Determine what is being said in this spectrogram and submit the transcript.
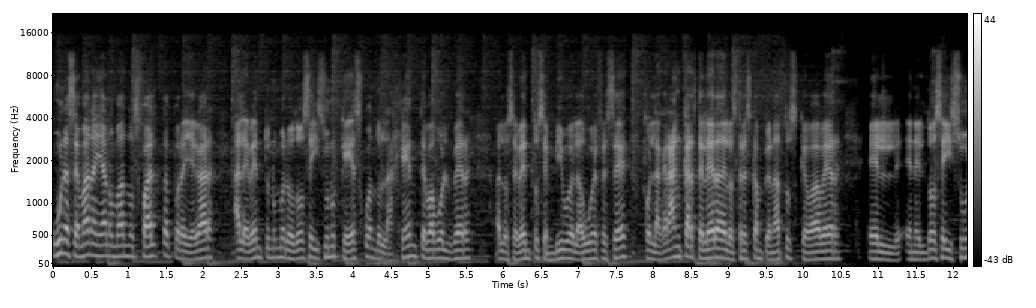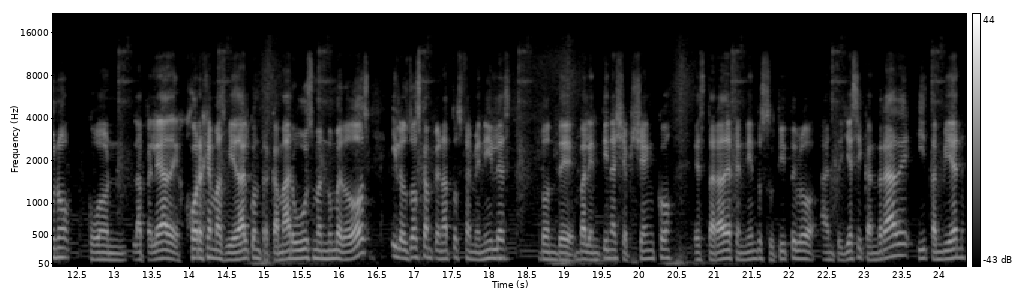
Una semana ya nomás nos falta para llegar al evento número 261, que es cuando la gente va a volver a los eventos en vivo de la UFC con la gran cartelera de los tres campeonatos que va a haber el, en el 261 con la pelea de Jorge Masvidal contra Kamaru Usman número 2 y los dos campeonatos femeniles donde Valentina Shevchenko estará defendiendo su título ante Jessica Andrade y también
